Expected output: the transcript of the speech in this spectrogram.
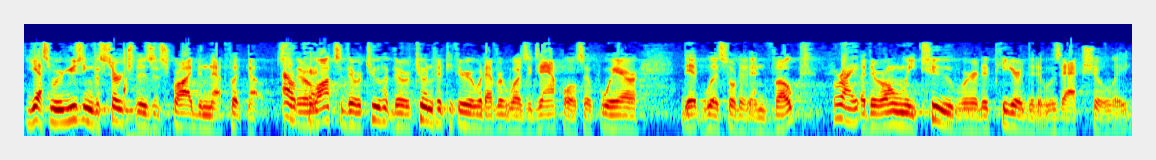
Yes, we were using the search that is described in that footnote. So okay. there are lots of, there were two, there were 253 or whatever it was examples of where it was sort of invoked. Right. But there were only two where it appeared that it was actually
